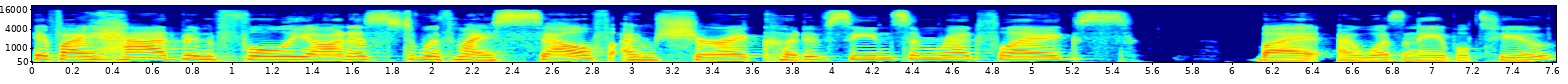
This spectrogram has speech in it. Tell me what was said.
if I had been fully honest with myself, I'm sure I could have seen some red flags, but I wasn't able to.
